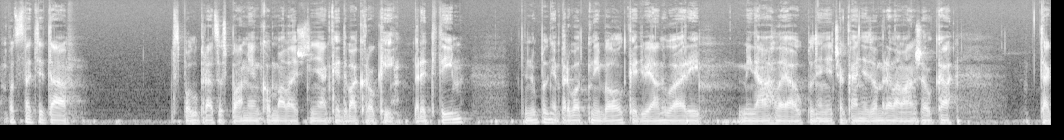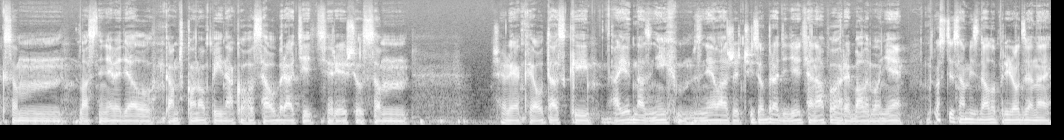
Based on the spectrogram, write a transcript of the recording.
v podstate tá spolupráca s Plamienkom mala ešte nejaké dva kroky predtým. Ten úplne prvotný bol, keď v januári mi náhle a úplne nečakane zomrela manželka, tak som vlastne nevedel, kam z konopy, na koho sa obrátiť. Riešil som všelijaké otázky a jedna z nich znela, že či zobrať dieťa na pohreb alebo nie. Proste sa mi zdalo prirodzené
